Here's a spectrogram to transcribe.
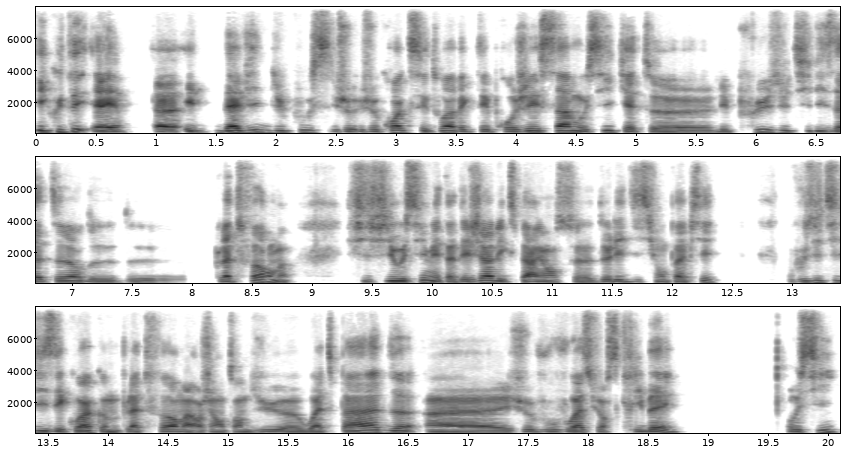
Écoutez, eh, euh, et David, du coup, je, je crois que c'est toi avec tes projets, Sam aussi, qui êtes euh, les plus utilisateurs de, de plateformes. Fifi aussi, mais tu as déjà l'expérience de l'édition papier. Vous utilisez quoi comme plateforme? Alors j'ai entendu euh, Wattpad, euh, je vous vois sur Scribay aussi.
